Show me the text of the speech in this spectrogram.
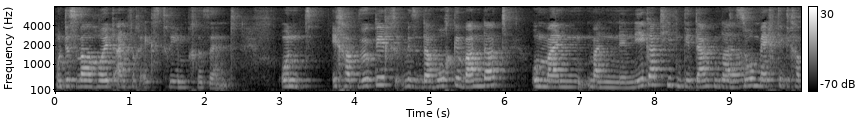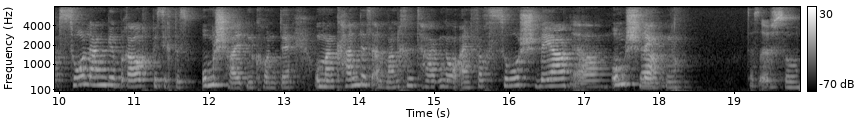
Und das war heute einfach extrem präsent. Und ich habe wirklich, wir sind da hochgewandert und mein, meine negativen Gedanken waren ja. so mächtig. Ich habe so lange gebraucht, bis ich das umschalten konnte. Und man kann das an manchen Tagen auch einfach so schwer ja. umschwenken. Ja. Das ist so.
